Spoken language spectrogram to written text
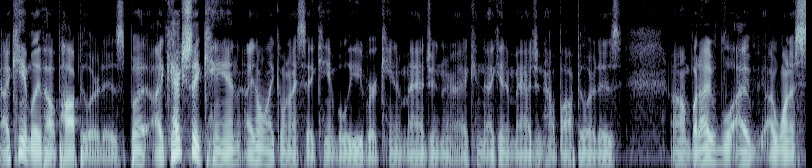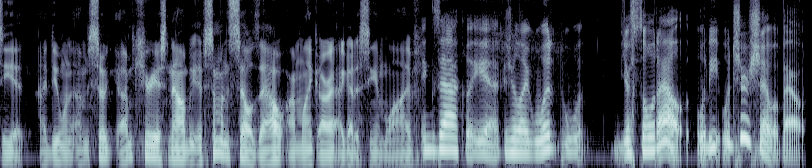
I can't believe how popular it is, but I actually can. I don't like when I say can't believe or can't imagine, or I can I can imagine how popular it is. Um, but I I, I want to see it. I do want. I'm so I'm curious now. If someone sells out, I'm like, all right, I got to see him live. Exactly. Yeah. Because you're like, what? What? You're sold out. What do you, What's your show about?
